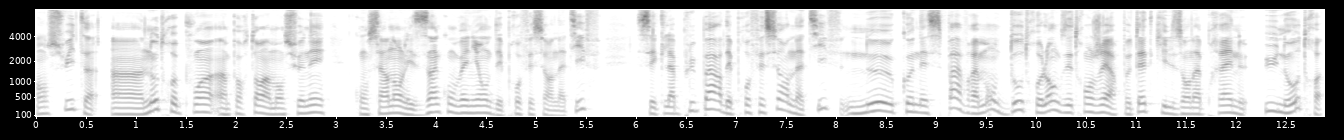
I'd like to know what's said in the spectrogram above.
Ensuite, un autre point important à mentionner concernant les inconvénients des professeurs natifs, c'est que la plupart des professeurs natifs ne connaissent pas vraiment d'autres langues étrangères. Peut-être qu'ils en apprennent une autre,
